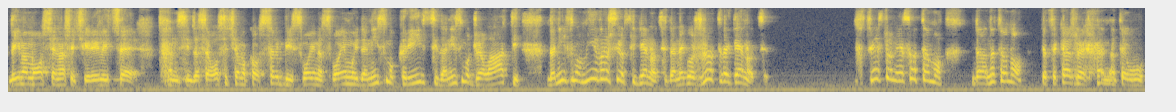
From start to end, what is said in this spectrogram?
da imamo osje naše čirilice, da, mislim, da se osjećamo kao Srbi svoji na svojemu i da nismo krivci, da nismo dželati, da nismo mi vršioci genocida, nego žrtve genocida. Često ne shvatamo da, znate ono, kad se kaže, znate, u,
